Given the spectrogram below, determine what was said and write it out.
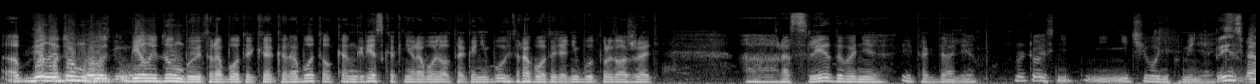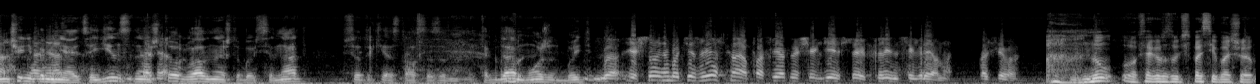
А Белый Это дом, будет. Белый дом будет работать, как и работал. Конгресс, как не работал, так и не будет работать. Они будут продолжать а, расследование и так далее. Ну, то есть ни- ни- ничего не в поменяется. принципе, Да, ничего не понятно. поменяется. Единственное, Понятно. что главное, чтобы Сенат все-таки остался за нами. Тогда, может быть, Да. И что-нибудь известно о последующих действиях Линдси Грэма? Спасибо. Ну, во всяком случае, спасибо большое.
